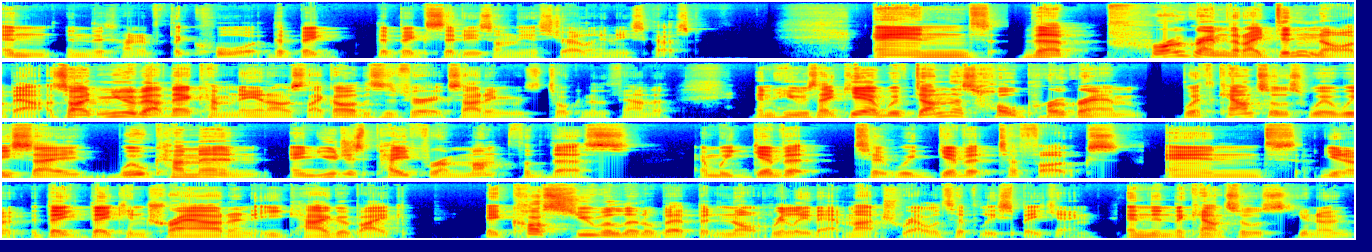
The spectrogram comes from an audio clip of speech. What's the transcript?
in in the kind of the core the big the big cities on the Australian east coast. And the program that I didn't know about, so I knew about that company and I was like, oh, this is very exciting. I was talking to the founder. And he was like, yeah, we've done this whole program with councils where we say, we'll come in and you just pay for a month of this and we give it to we give it to folks. And, you know, they, they can try out an e-cargo bike. It costs you a little bit, but not really that much, relatively speaking. And then the councils, you know,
